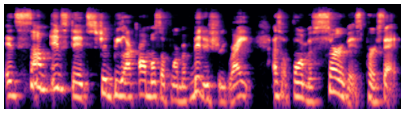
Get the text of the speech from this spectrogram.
in some instance, should be like almost a form of ministry, right? As a form of service, per se.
